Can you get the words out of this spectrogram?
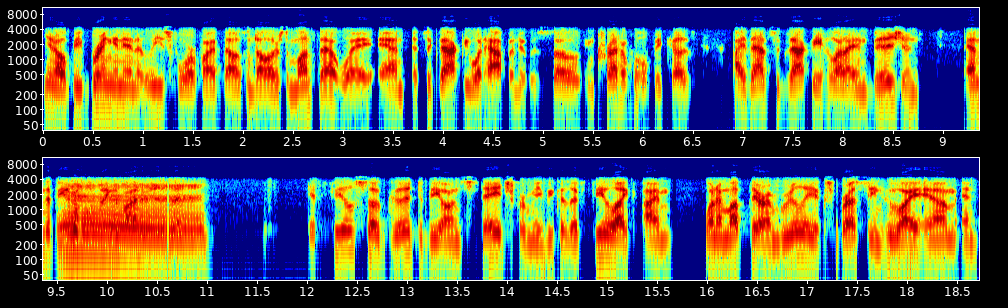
you know, be bringing in at least four or five thousand dollars a month that way. And it's exactly what happened. It was so incredible because I that's exactly what I envisioned. And the beautiful mm. thing about it is that mm. It feels so good to be on stage for me because I feel like I'm when I'm up there I'm really expressing who I am and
